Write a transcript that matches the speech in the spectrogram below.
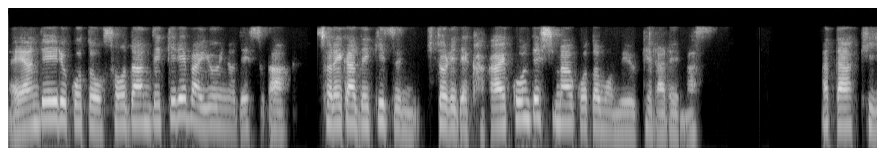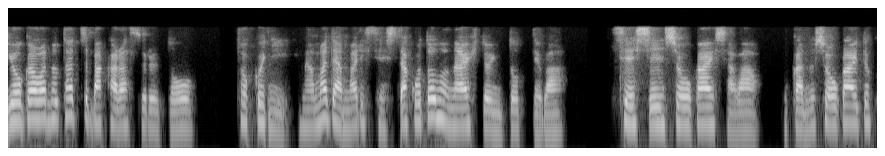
悩んでいることを相談できればよいのですが、それができずに一人で抱え込んでしまうことも見受けられます。また企業側の立場からすると、特に今まであまり接したことのない人にとっては、精神障害者は他の障害と比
